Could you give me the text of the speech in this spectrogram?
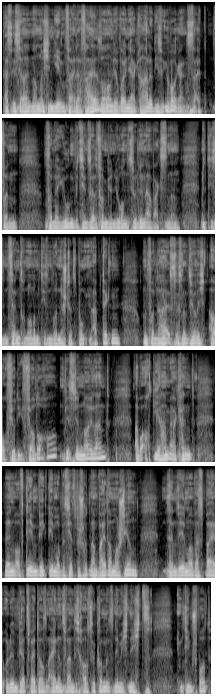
Das ist ja noch nicht in jedem Fall der Fall, sondern wir wollen ja gerade diese Übergangszeit von von der Jugend bzw. vom Junioren zu den Erwachsenen mit diesen Zentren oder mit diesen Bundesstützpunkten abdecken. Und von daher ist es natürlich auch für die Förderer ein bisschen Neuland. Aber auch die haben erkannt, wenn wir auf dem Weg, den wir bis jetzt beschritten haben, weiter marschieren, dann sehen wir, was bei Olympia 2021 rausgekommen ist, nämlich nichts im Teamsport.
